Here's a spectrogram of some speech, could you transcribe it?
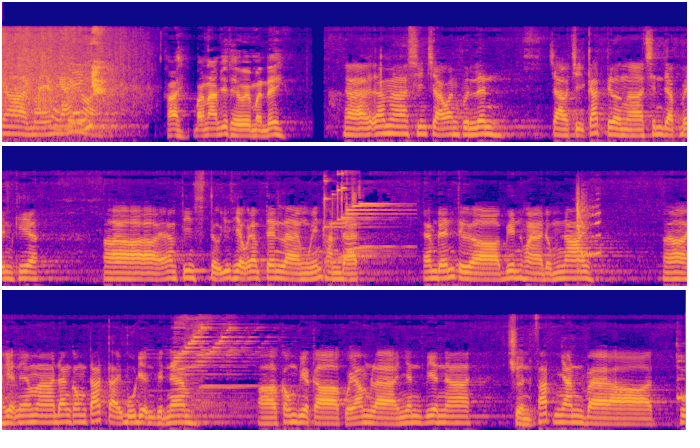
Rồi mời em gái rồi Thôi, bạn Nam giới thiệu về mình đi. À, em à, xin chào anh Quỳnh Linh, chào chị Cát Tường à, xinh đẹp bên kia. À, em xin tự giới thiệu em tên là Nguyễn Thành Đạt, em đến từ à, Biên Hòa, Đồng Nai. À, hiện em à, đang công tác tại Bưu điện Việt Nam. À, công việc à, của em là nhân viên à, chuyển phát nhanh và à, thu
